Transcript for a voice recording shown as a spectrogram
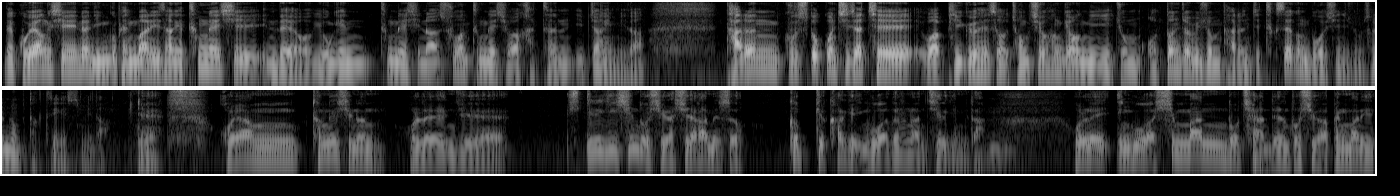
네, 고양시는 인구 100만 이상의 특례시인데요. 용인 특례시나 수원 특례시와 같은 입장입니다. 다른 그 수도권 지자체와 비교해서 정치 환경이 좀 어떤 점이 좀 다른지 특색은 무엇인지 좀 설명 부탁드리겠습니다. 예. 고향 특례시는 원래 이제 일기 신도시가 시작하면서 급격하게 인구가 늘어난 지역입니다. 원래 인구가 10만도 채 안 되는 도시가 100만이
